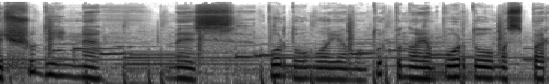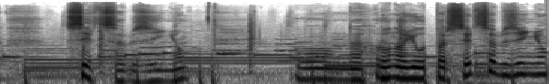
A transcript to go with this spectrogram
bet šodien mēs pordūmojam un turpinājam pordūmas par sirdsapziņu. Un eh, runājot par sirdsapziņu,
